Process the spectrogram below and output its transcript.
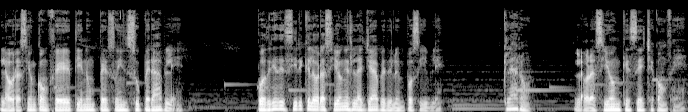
La oración con fe tiene un peso insuperable. Podría decir que la oración es la llave de lo imposible. Claro, la oración que se echa con fe.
